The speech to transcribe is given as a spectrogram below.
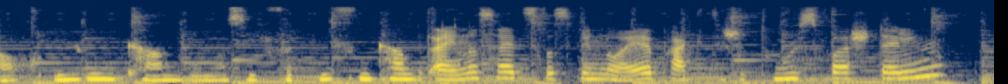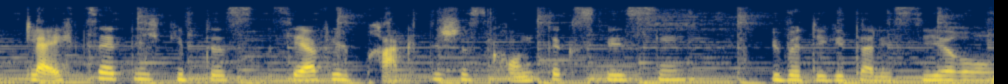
auch üben kann, wo man sich vertiefen kann. Einerseits, dass wir neue praktische Tools vorstellen. Gleichzeitig gibt es sehr viel praktisches Kontextwissen über Digitalisierung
